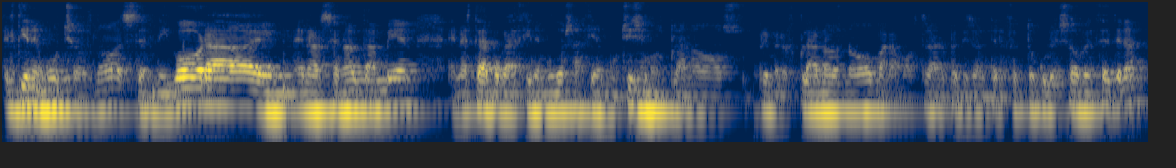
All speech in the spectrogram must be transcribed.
él tiene muchos, ¿no? Cernigora, en, en Arsenal también. En esta época de cine mudo se hacían muchísimos planos, primeros planos, ¿no? Para mostrar precisamente el efecto Kuleshov, etc.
